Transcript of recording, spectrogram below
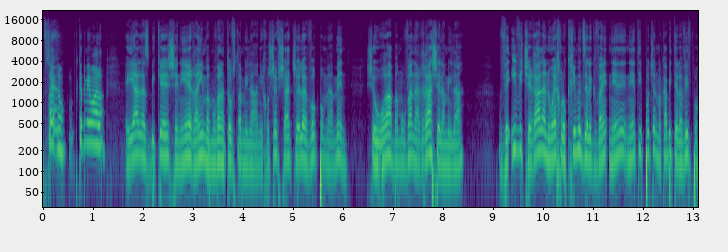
הפסדנו, מתקדמים הלאה. אייל אז ביקש שנהיה רעים במובן הטוב של המילה. אני חושב שעד שלא יבוא פה מאמן שהוא רע במובן הרע של המילה, ואיביץ' הראה לנו איך לוקחים את זה לגבהים, נהיה- נהייתי פוד של מכבי תל אביב פה.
